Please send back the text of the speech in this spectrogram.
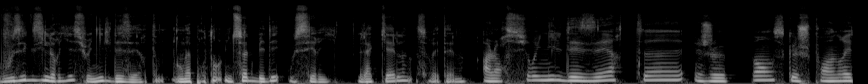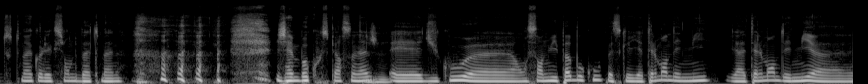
Vous exileriez sur une île déserte en apportant une seule BD ou série. Laquelle serait-elle? Alors, sur une île déserte, je pense que je prendrais toute ma collection de Batman. J'aime beaucoup ce personnage. Mhm. Et du coup, euh, on s'ennuie pas beaucoup parce qu'il y a tellement d'ennemis. Il y a tellement d'ennemis. euh,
